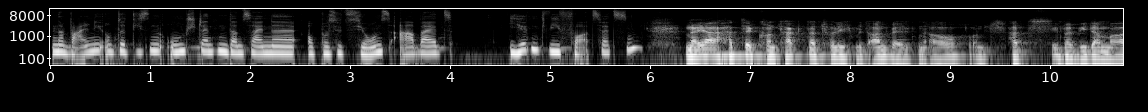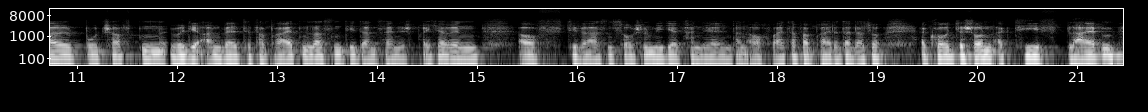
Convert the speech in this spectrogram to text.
Nawalny unter diesen Umständen dann seine Oppositionsarbeit irgendwie fortsetzen? Naja, hatte Kontakt natürlich mit Anwälten auch und hat immer wieder mal Botschaften über die Anwälte verbreiten lassen, die dann seine Sprecherin auf diversen Social-Media-Kanälen dann auch weiter verbreitet hat. Also er konnte schon aktiv bleiben,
